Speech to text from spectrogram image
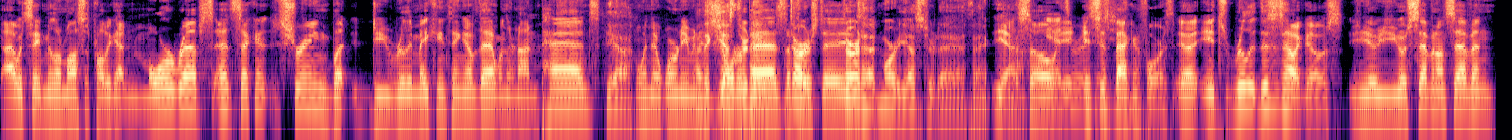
I would say Miller Moss has probably gotten more reps at second string, but do you really make anything of that when they're not in pads? Yeah. When they weren't even I in shoulder pads the Dart, first day. Dart had more yesterday, I think. Yeah, yeah. so yeah, it's, it, it's, just back and forth. Uh, it's really, this is how it goes. You know, you go seven on seven,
